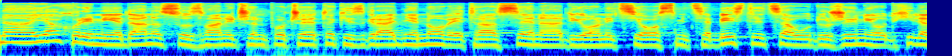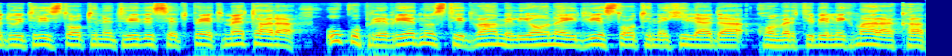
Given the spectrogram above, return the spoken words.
Na Jahorini je danas ozvaničen početak izgradnje nove trase na dionici Osmice Bistrica u dužini od 1335 metara, ukupne vrijednosti 2 miliona i 200 hiljada konvertibilnih maraka.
